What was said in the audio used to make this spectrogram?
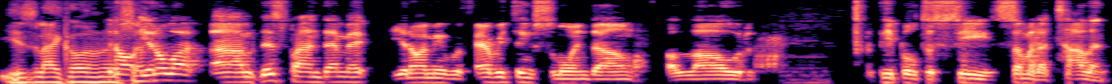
it's like oh, You know, so- you know what? Um, this pandemic, you know, what I mean, with everything slowing down, allowed people to see some of the talent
